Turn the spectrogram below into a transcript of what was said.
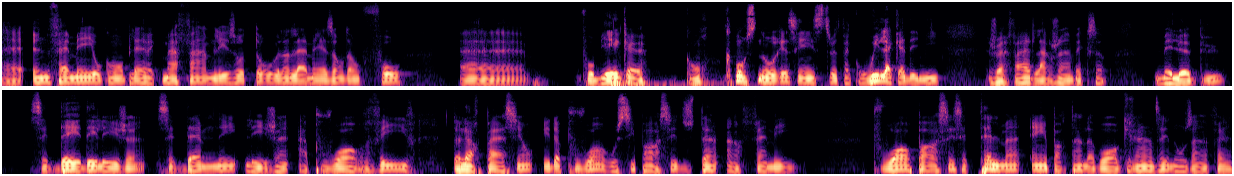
euh, une famille au complet avec ma femme, les autos dans la maison. Donc, faut, euh, faut bien que qu'on se nourrisse et ainsi de suite. Fait oui, l'académie, je vais faire de l'argent avec ça. Mais le but, c'est d'aider les gens, c'est d'amener les gens à pouvoir vivre de leur passion et de pouvoir aussi passer du temps en famille. Pouvoir passer, c'est tellement important d'avoir grandi nos enfants,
